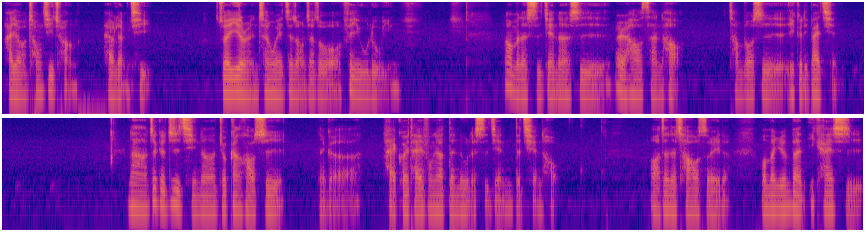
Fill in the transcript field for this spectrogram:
还有充气床，还有冷气，所以也有人称为这种叫做废物露营。那我们的时间呢是二号、三号，差不多是一个礼拜前。那这个日期呢，就刚好是。那个海葵台风要登陆的时间的前后，哇，真的超衰的。我们原本一开始，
